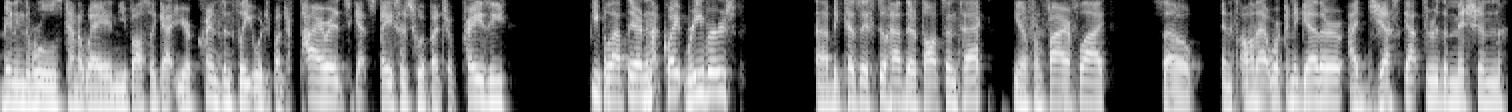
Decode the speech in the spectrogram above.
bending the rules kind of way. And you've also got your Crimson Fleet, which is a bunch of pirates. You got spacers who are a bunch of crazy people out there, not quite Reavers, uh, because they still have their thoughts intact, you know, from Firefly. So, and it's all that working together. I just got through the mission.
